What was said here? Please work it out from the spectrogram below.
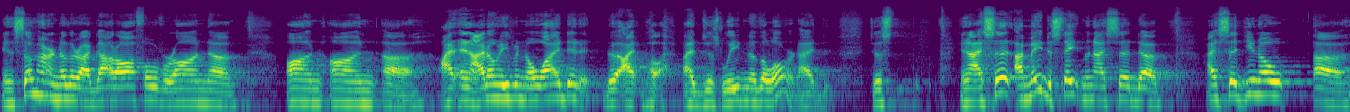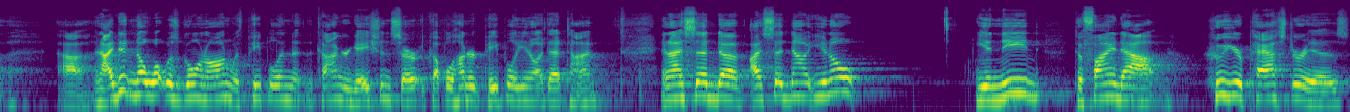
and somehow or another I got off over on, uh, on, on, uh, I, and I don't even know why I did it. I, well, I just leading to the Lord. I just, and I said, I made the statement, I said, uh, I said, you know, uh, and I didn't know what was going on with people in the congregation, sir, a couple hundred people, you know, at that time. And I said, uh, I said, now, you know, you need to find out who your pastor is,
